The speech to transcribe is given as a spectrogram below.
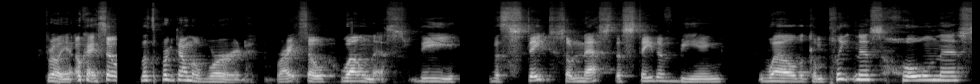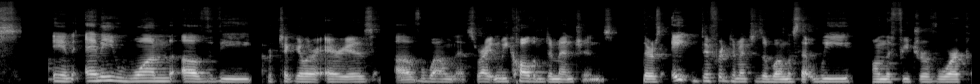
Brilliant. Okay, so let's break down the word, right? So, wellness, the the state, so ness, the state of being, well, the completeness, wholeness in any one of the particular areas of wellness, right? And we call them dimensions. There's eight different dimensions of wellness that we on the future of work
